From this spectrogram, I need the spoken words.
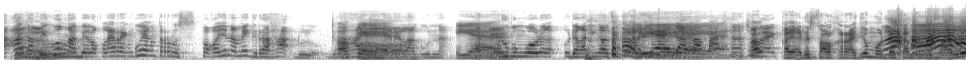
ah, tapi gue nggak belok lereng, gue yang terus. Pokoknya namanya Geraha dulu, Geraha Oke. Cinere Laguna. Iya. Nah, berhubung gue udah udah gak tinggal situ lagi, Iya, ya iya, nggak iya. apa-apa. Ah, kayak ada stalker aja mau datang ke rumah lu.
